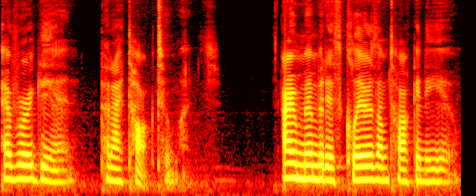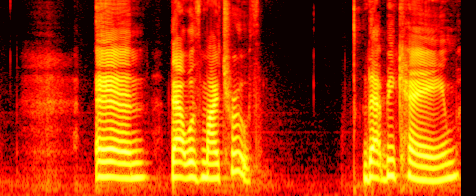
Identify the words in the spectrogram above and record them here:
ever again." that I talk too much. I remember it as clear as I'm talking to you. And that was my truth. That became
